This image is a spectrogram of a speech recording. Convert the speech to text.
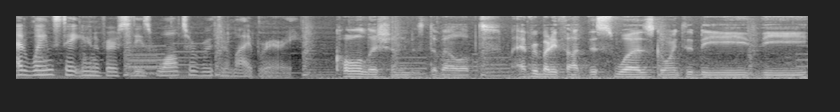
at Wayne State University's Walter Reuther Library. Coalition was developed. Everybody thought this was going to be the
